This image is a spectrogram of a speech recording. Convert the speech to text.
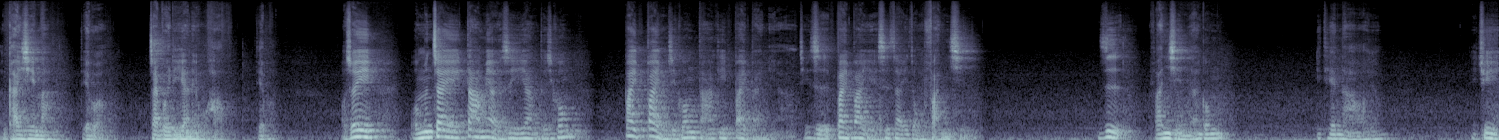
很开心嘛，对不？再不会离岸的不好，对不？所以我们在大庙也是一样，就是讲拜拜，不是讲大家去拜拜你啊，其实拜拜也是在一种反省，日反省，然后一天啊，好像你去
